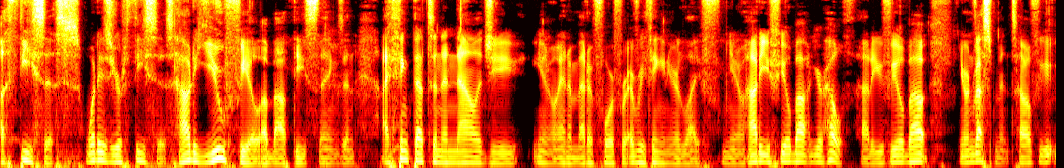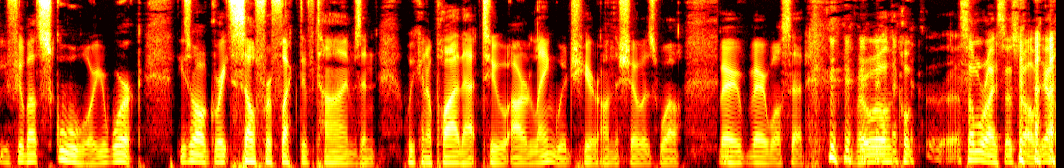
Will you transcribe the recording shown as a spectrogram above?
a thesis. What is your thesis? How do you feel about these things? And I think that's an analogy, you know, and a metaphor for everything in your life. You know, how do you feel about your health? How do you feel about your investments? How do you feel about school or your work? These are all great self-reflective times, and we can apply that to our language here on the show as well. Very, very well said. very well co- uh, summarized as well. Yeah.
